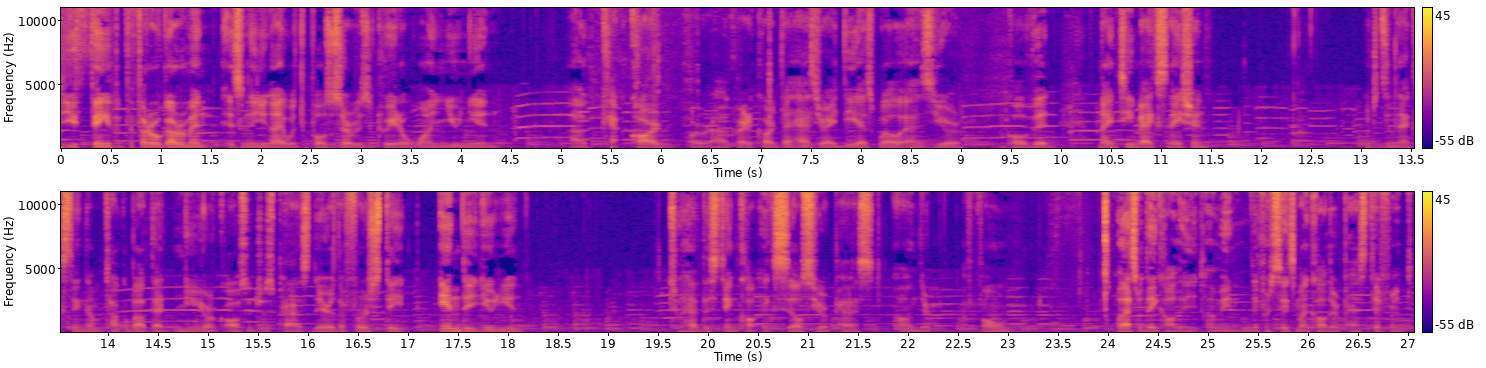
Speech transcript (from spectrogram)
Do you think that the federal government is going to unite with the Postal Service and create a one union uh, ca- card or a credit card that has your ID as well as your COVID 19 vaccination? Which is the next thing I'm going to talk about that New York also just passed. They're the first state in the union to have this thing called Excelsior Pass on their phone. Well, that's what they call it. I mean, different states might call their pass different.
